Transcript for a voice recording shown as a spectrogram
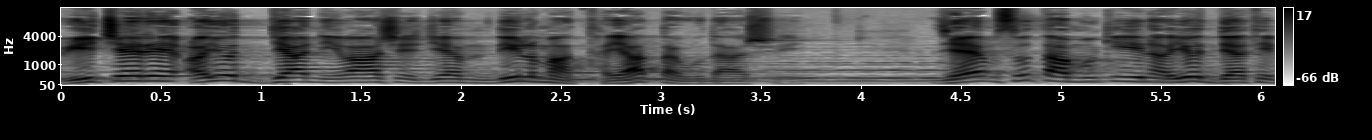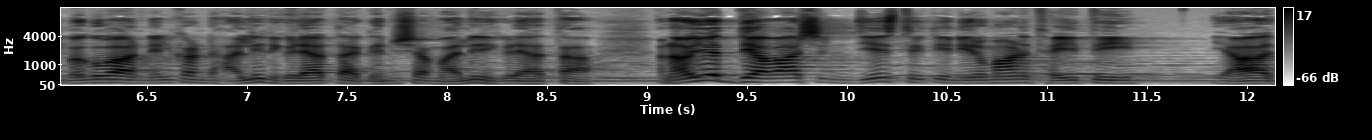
વિચેરે અયોધ્યા નિવાસે, જેમ દિલમાં થયા તા ઉદાસી. જેમ સુતા મૂકીને અયોધ્યાથી ભગવાન નીલકંઠ હાલી નીકળ્યા હતા, ઘનશ્યામ હાલી નીકળ્યા હતા અને અયોધ્યાવાસીની જે સ્થિતિ નિર્માણ થઈ હતી, એ આજ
